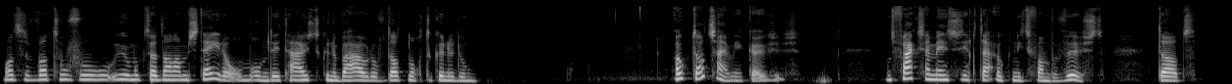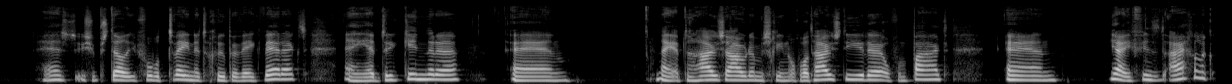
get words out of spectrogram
wat, wat, hoeveel uur moet ik daar dan aan besteden om, om dit huis te kunnen behouden of dat nog te kunnen doen? Ook dat zijn weer keuzes. Want vaak zijn mensen zich daar ook niet van bewust. Dat, hè, dus je stel je bijvoorbeeld 32 uur per week werkt en je hebt drie kinderen en nou, je hebt een huishouden, misschien nog wat huisdieren of een paard. En ja, je vindt het eigenlijk,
